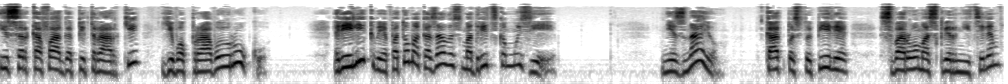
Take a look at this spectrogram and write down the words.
из саркофага Петрарки его правую руку. Реликвия потом оказалась в Мадридском музее. Не знаю, как поступили с вором-осквернителем,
